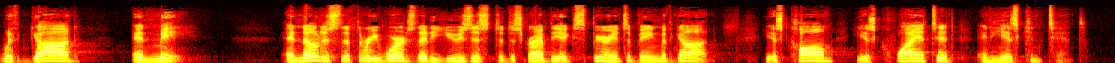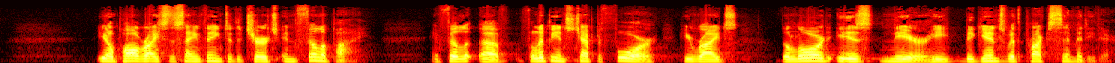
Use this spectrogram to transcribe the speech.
with God and me. And notice the three words that he uses to describe the experience of being with God He is calm, he is quieted, and he is content. You know, Paul writes the same thing to the church in Philippi. In uh, Philippians chapter 4, he writes, The Lord is near. He begins with proximity there.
